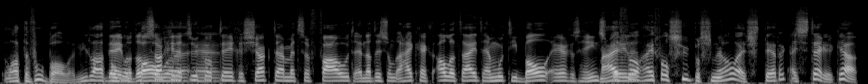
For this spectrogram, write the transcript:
laten voetballen. Niet laten Nee, want dat zag je natuurlijk en- ook tegen Shakhtar met zijn fout. En dat is omdat hij krijgt alle tijd. Hij moet die bal ergens heen Maar hij is, spelen. wel, hij is wel super snel, hij is sterk. Hij is sterk, ja.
